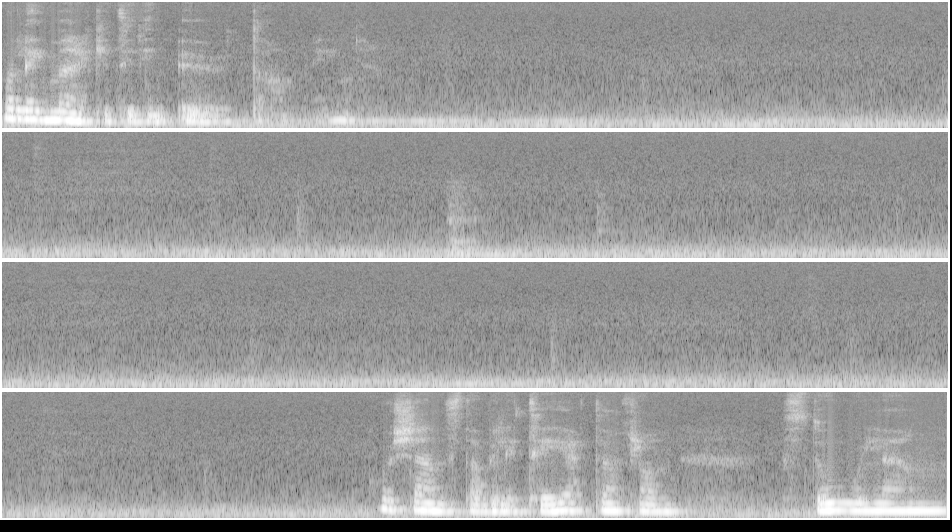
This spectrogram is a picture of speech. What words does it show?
och lägg märke till din utandning. Och känn stabiliteten från stolen,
